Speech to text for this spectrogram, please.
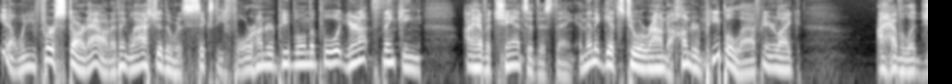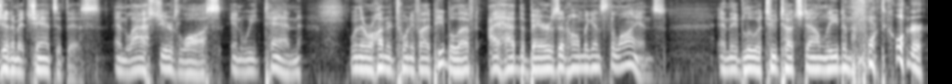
You know, when you first start out, I think last year there was 6,400 people in the pool. You're not thinking I have a chance at this thing, and then it gets to around 100 people left, and you're like, I have a legitimate chance at this. And last year's loss in Week 10, when there were 125 people left, I had the Bears at home against the Lions and they blew a two touchdown lead in the fourth quarter.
